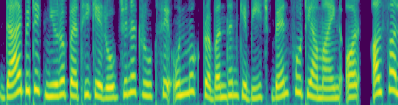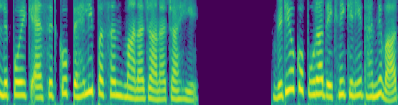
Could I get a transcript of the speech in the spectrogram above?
डायबिटिक न्यूरोपैथी के रोगजनक रूप से उन्मुख प्रबंधन के बीच बेनफोटियामाइन और अल्फ़ा लिपोइक एसिड को पहली पसंद माना जाना चाहिए। वीडियो को पूरा देखने के लिए धन्यवाद।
